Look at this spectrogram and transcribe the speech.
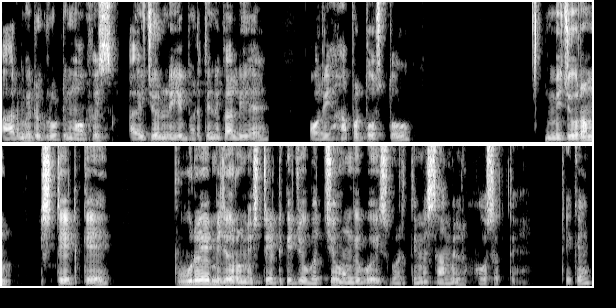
आर्मी रिक्रूटिंग ऑफ़िस आईजोल ने ये भर्ती निकाली है और यहाँ पर दोस्तों मिजोरम स्टेट के, पूरे मिजोरम स्टेट के जो बच्चे होंगे वो इस भर्ती में शामिल हो सकते हैं, ठीक है?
